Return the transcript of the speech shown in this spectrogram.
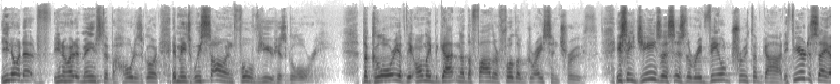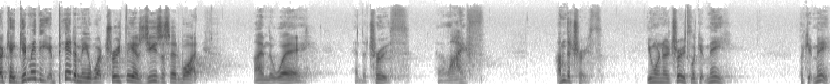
You know what that, you know what it means to behold his glory? It means we saw in full view his glory. The glory of the only begotten of the Father, full of grace and truth. You see, Jesus is the revealed truth of God. If you're to say, okay, give me the epitome of what truth is, Jesus said, what? I am the way and the truth and the life. I'm the truth. You want to know truth? Look at me. Look at me.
